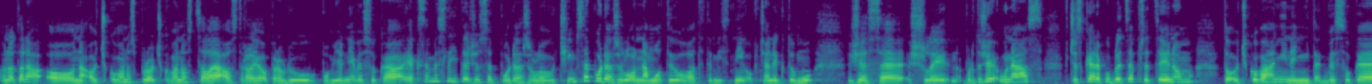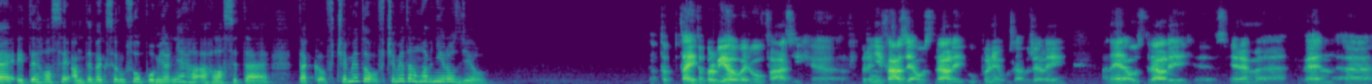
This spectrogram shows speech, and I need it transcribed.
Ono teda o naočkovanost, proočkovanost celé Austrálie je opravdu poměrně vysoká. Jak se myslíte, že se podařilo, čím se podařilo namotivovat ty místní občany k tomu, že se šli, protože u nás v České republice přece jenom to očkování není tak vysoké, i ty hlasy antivexerů jsou poměrně hlasité, tak v čem je, to, v čem je ten hlavní rozdíl? No to, tady to probíhalo ve dvou fázích. V první fázi Austrálii úplně uzavřeli, a nejen Austrálii eh, směrem eh, ven, eh,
